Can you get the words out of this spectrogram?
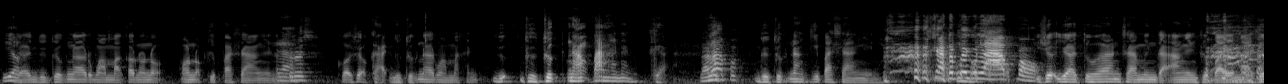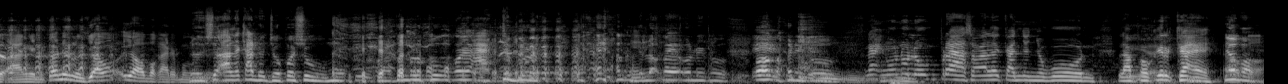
iya. Ya njujukna rumah makan ono ono kipas angin. Terus kok iso gak njujukna rumah makan? Yuk njujuk nang panganan. Gak. Lah apa? Njujuk nang kipas angin. Karepe ku lapo? Iso ya Tuhan saya minta angin supaya masuk angin. Kok lho ya ya apa karepmu? Lho soalé kan nduk jaba sumuk. Dadi mlebu kok kaya adem lho. Aku delok kaya ngono iku. Oh ngono iku. Nek ngono lumrah soalnya kan nyuwun. Lah pokir gak eh. Ya apa?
